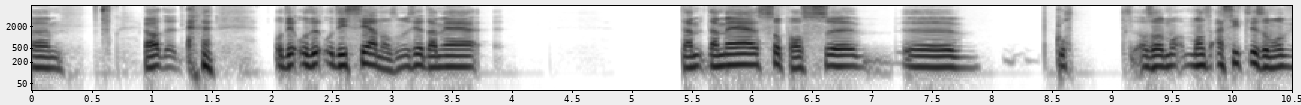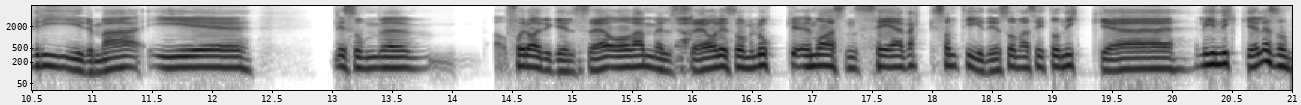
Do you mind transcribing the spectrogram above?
um, Ja, det, og, de, og, de, og, de, scenene, som du sier, de er De, de er såpass uh, godt Altså, man, jeg sitter liksom og vrir meg i liksom uh, forargelse og vemmelse ja. og liksom lukke må nesten se vekk samtidig som jeg sitter og nikker, nikker liksom.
